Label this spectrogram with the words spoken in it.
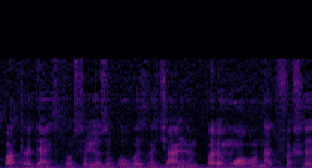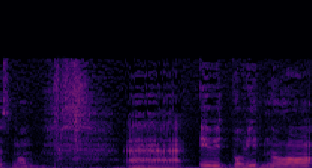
вклад Радянського Союзу був визначальним перемогу над фашизмом. Е, і відповідно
